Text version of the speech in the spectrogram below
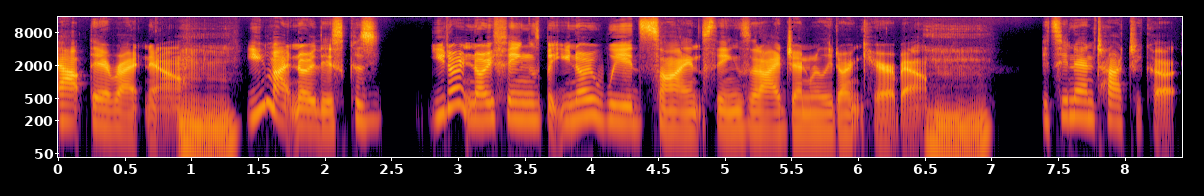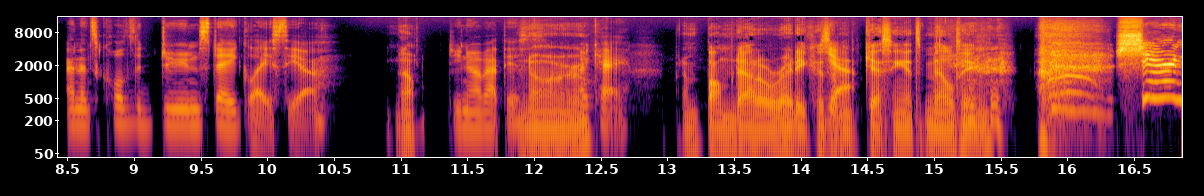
out there right now. Mhm. You might know this because you don't know things, but you know weird science things that I generally don't care about. Mhm. It's in Antarctica and it's called the Doomsday Glacier. No. Do you know about this? No, Okay. but I'm bummed out already because Yeah. I'm guessing it's melting. Sharon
